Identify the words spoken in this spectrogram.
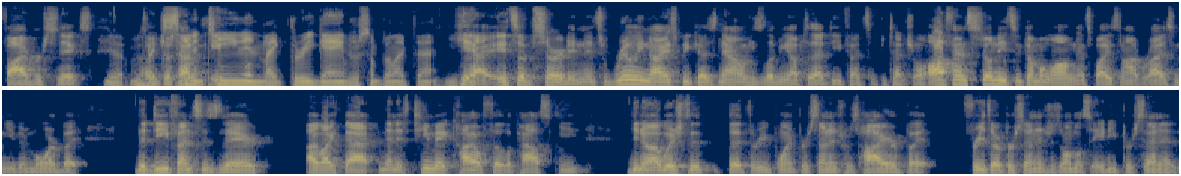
five or six. Yeah, it was like, like seventeen in like three games or something like that. Yeah, it's absurd, and it's really nice because now he's living up to that defensive potential. Offense still needs to come along. That's why he's not rising even more, but the defense is there. I like that. And then his teammate Kyle Filipowski. You know, I wish that the three point percentage was higher, but free throw percentage is almost 80% at,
